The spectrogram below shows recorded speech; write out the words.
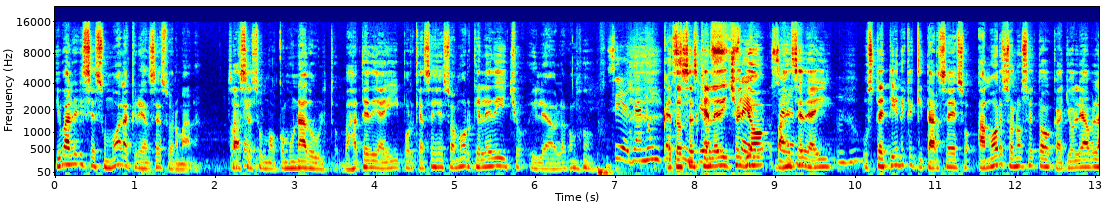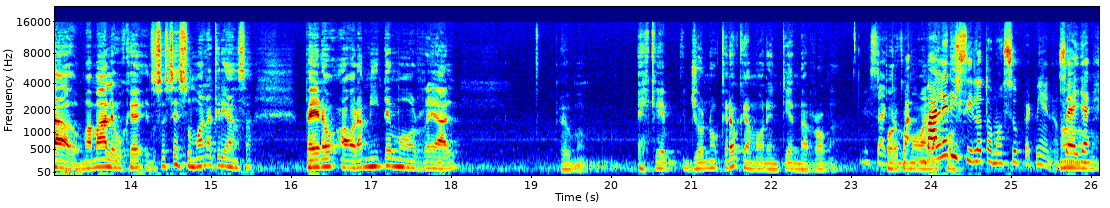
Y Valerie se sumó a la crianza de su hermana. O sea, se sumó como un adulto. Bájate de ahí, porque haces eso, amor? ¿Qué le he dicho? Y le habla como... Sí, ella nunca Entonces, ¿qué le he dicho yo? Bájese de ahí. Usted tiene que quitarse eso. Amor, eso no se toca. Yo le he hablado. Mamá, le busqué. Entonces se sumó a la crianza. Pero ahora mi temor real eh, es que yo no creo que Amor entienda a Roma. Exacto. por cómo Va- van las Valerie cosas. sí lo tomó súper bien. O No, sea, no, ella, no, no.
